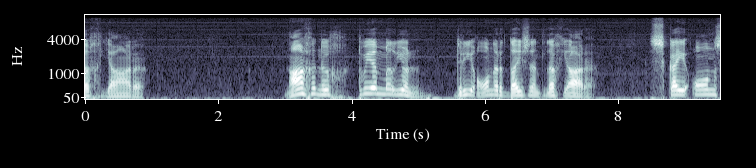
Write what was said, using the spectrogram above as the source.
lichtjare nagenoeg 2 miljoen 300.000 lichtjare sky ons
